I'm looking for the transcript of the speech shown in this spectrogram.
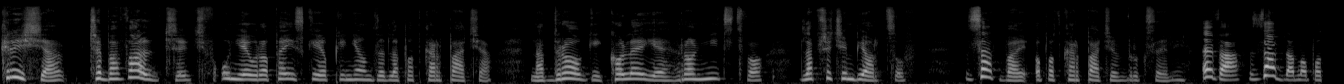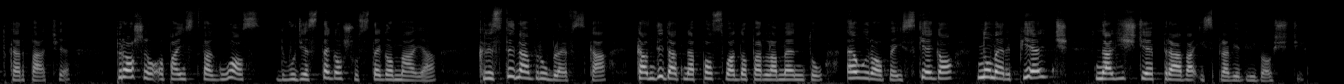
Krysia, trzeba walczyć w Unii Europejskiej o pieniądze dla Podkarpacia, na drogi, koleje, rolnictwo, dla przedsiębiorców. Zadbaj o Podkarpacie w Brukseli. Ewa, zadbam o Podkarpacie. Proszę o Państwa głos 26 maja. Krystyna Wróblewska, kandydat na posła do Parlamentu Europejskiego, numer 5 na liście Prawa i Sprawiedliwości.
